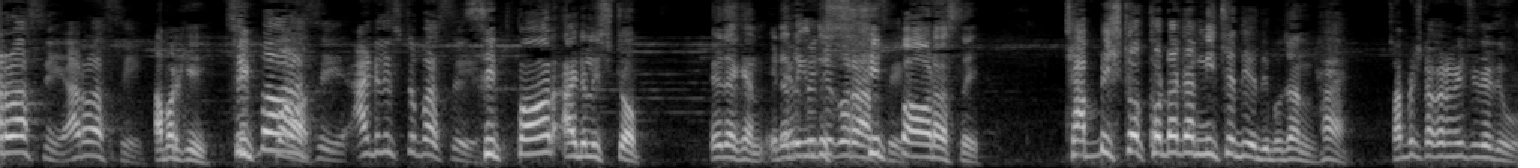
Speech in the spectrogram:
আরও আছে আরও আছে। আবার কি? সিট পাওয়ার আছে আইডল স্টপ আছে। সিট পাওয়ার আইডল স্টপ এই দেখেন এটাতে কিন্তু সিট পাওয়ার আছে। ছাব্বিশ লক্ষ টাকার নিচে দিয়ে দিব জান। হ্যাঁ ছাব্বিশ টাকার নিচে দিয়ে দেবো।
